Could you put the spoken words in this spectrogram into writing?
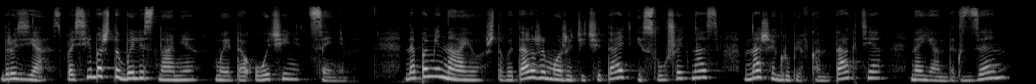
Друзья, спасибо, что были с нами. Мы это очень ценим. Напоминаю, что вы также можете читать и слушать нас в нашей группе ВКонтакте, на Яндекс.Дзен,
